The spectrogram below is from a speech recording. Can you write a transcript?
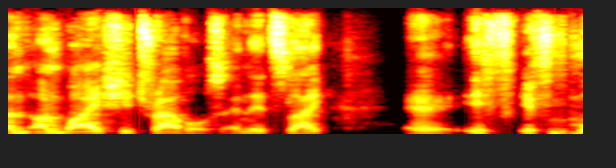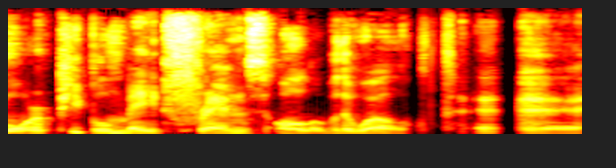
on on why she travels, and it's like uh, if if more people made friends all over the world, uh,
